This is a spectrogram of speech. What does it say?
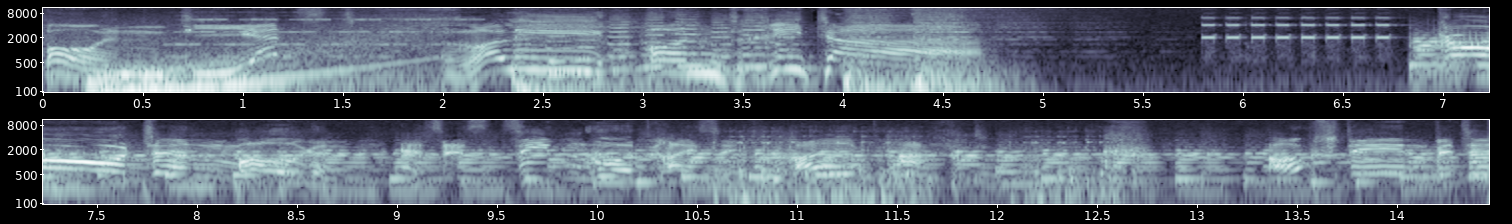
Und jetzt Rolli und Rita. Guten Morgen. Es ist 7.30 Uhr, halb acht. Aufstehen, bitte.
